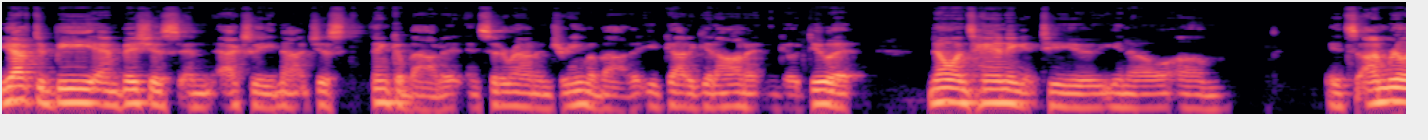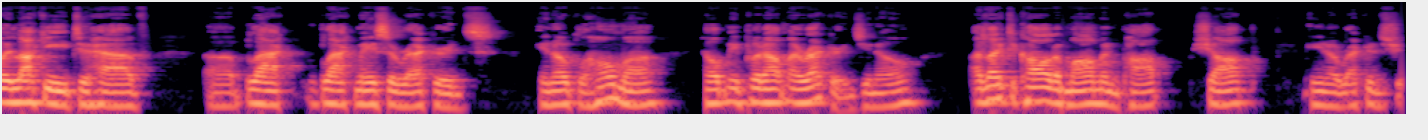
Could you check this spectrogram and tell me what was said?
you have to be ambitious and actually not just think about it and sit around and dream about it. You've got to get on it and go do it. No one's handing it to you, you know. Um, it's I'm really lucky to have uh, Black Black Mesa Records in Oklahoma helped me put out my records. You know, I'd like to call it a mom and pop shop, you know, record sh-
